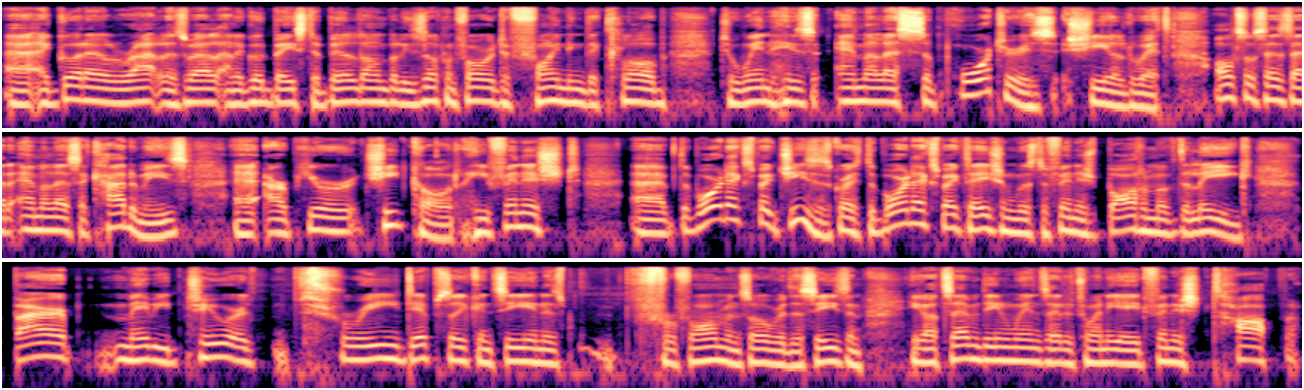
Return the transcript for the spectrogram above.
uh, a good old rattle as well and a good base to build on, but he's looking forward to finding the club to win his MLS supporters shield with. Also says that MLS academies uh, are pure cheap cheat code. He finished uh, the board expect Jesus Christ. The board expectation was to finish bottom of the league, bar maybe two or three dips I can see in his performance over the season. He got 17 wins out of 28, finished top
